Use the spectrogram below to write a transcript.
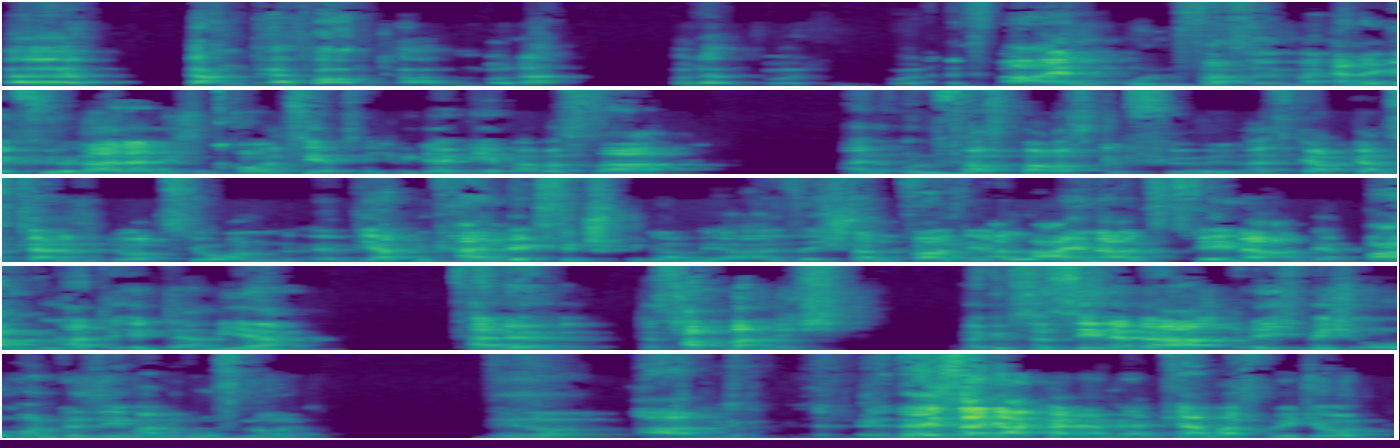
äh, dann performt haben, oder? Oder, oder? Es war ein unfassbar, man kann ja Gefühle leider in diesem Kreuz jetzt nicht wiedergeben, aber es war ein unfassbares Gefühl. Es gab ganz kleine Situationen. Wir hatten keinen Wechselspieler mehr. Also ich stand quasi alleine als Trainer an der Bank und hatte hinter mir keine, das hat man nicht. Und da gibt es eine Szene, da drehe ich mich um und will sie jemanden rufen und sie so, ah, da ist ja gar keiner mehr, Kermas Idiot.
